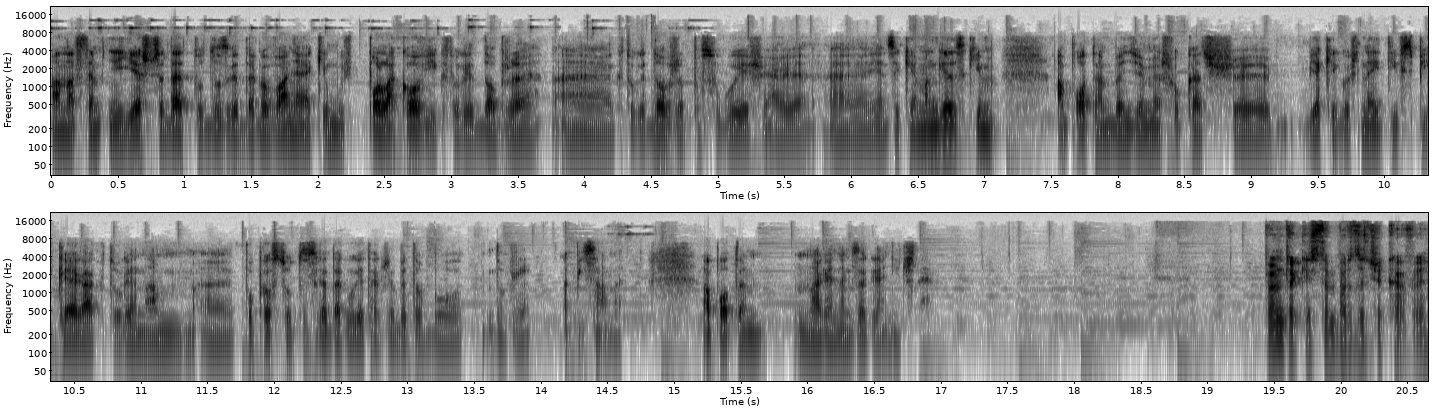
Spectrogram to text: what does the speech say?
a następnie jeszcze dać to do zredagowania jakiemuś Polakowi, który dobrze, e, który dobrze posługuje się e, językiem angielskim, a potem będziemy szukać e, jakiegoś native speakera, który nam po prostu to zredaguje tak, żeby to było dobrze napisane, a potem na rynek zagraniczny. Powiem tak, jestem bardzo ciekawy,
